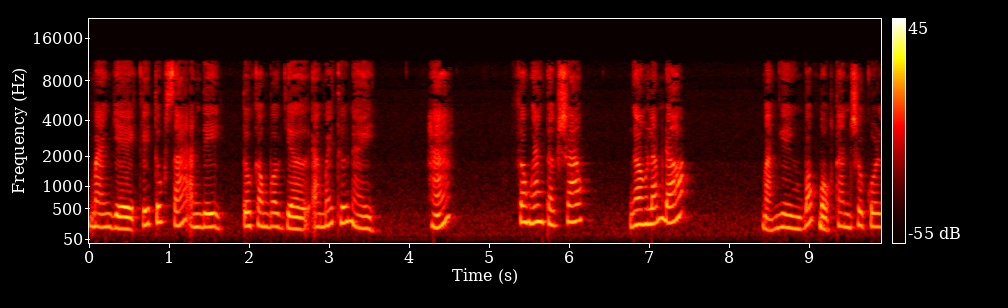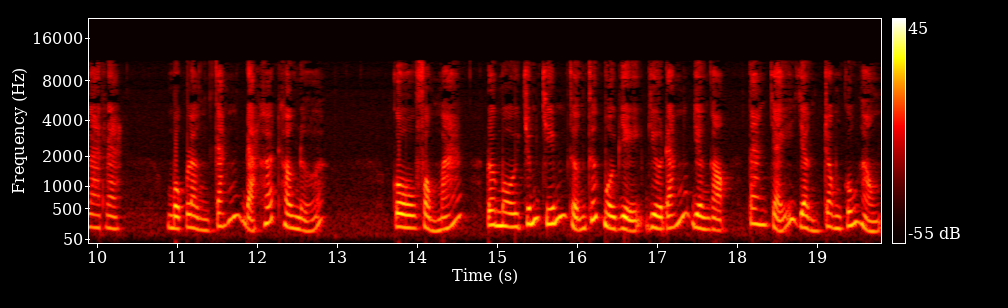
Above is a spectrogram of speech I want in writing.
Mang về ký túc xá ăn đi, tôi không bao giờ ăn mấy thứ này. Hả? Không ăn thật sao? Ngon lắm đó. Mạng nghiêng bóc một thanh sô-cô-la ra. Một lần cắn đã hết hơn nữa. Cô phòng má, đôi môi chúm chím thưởng thức mùi vị vừa đắng vừa ngọt, tan chảy dần trong cuốn họng.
